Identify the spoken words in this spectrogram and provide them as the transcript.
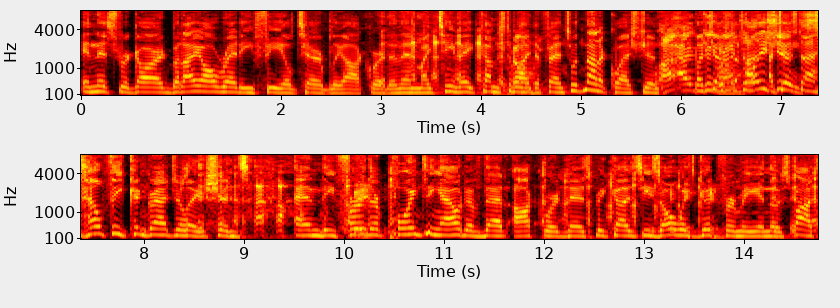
in this regard, but I already feel terribly awkward. And then my teammate comes to my defense with not a question, I- I- but just, congratulations. just a healthy congratulations and the further pointing out of that awkwardness because he's always good for me in those spots.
